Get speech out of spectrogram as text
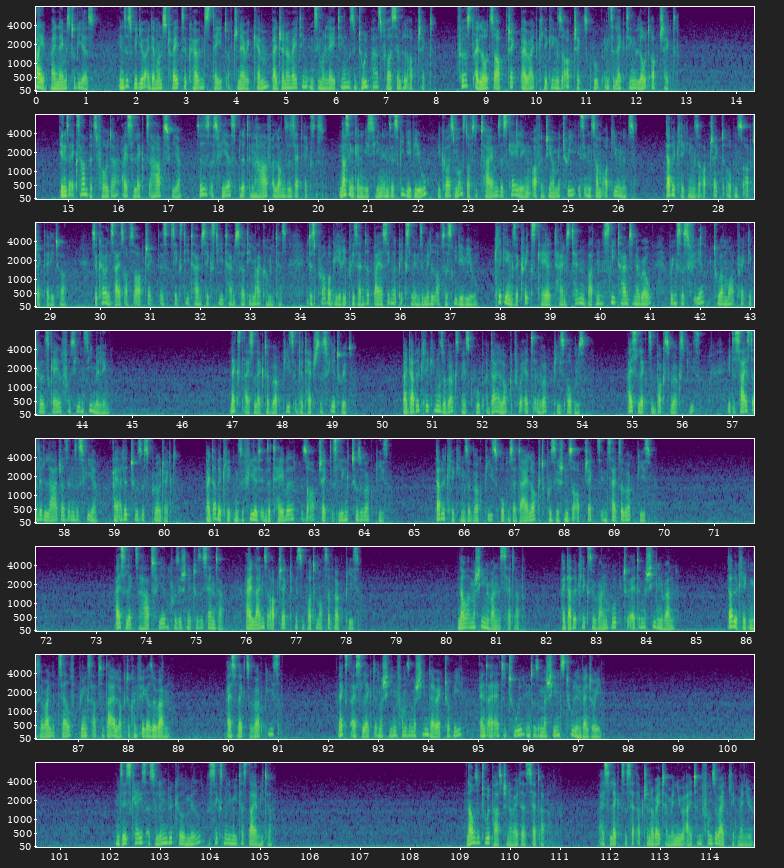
Hi, my name is Tobias. In this video I demonstrate the current state of GenericCAM by generating and simulating the toolpath for a simple object. First I load the object by right-clicking the Objects group and selecting Load Object. In the Examples folder I select the half sphere. This is a sphere split in half along the z-axis. Nothing can be seen in the 3D view because most of the time the scaling of a geometry is in some odd units. Double-clicking the object opens the object editor. The current size of the object is 60 x 60 x 30 micrometers. It is probably represented by a single pixel in the middle of the 3D view. Clicking the Quick Scale times 10 button three times in a row brings the sphere to a more practical scale for CNC milling. Next I select a workpiece and attach the sphere to it. By double-clicking the workspace group a dialog to add a workpiece opens. I select the box workspace it is sized a little larger than the sphere. I add it to this project. By double-clicking the field in the table, the object is linked to the workpiece. Double-clicking the workpiece opens a dialog to position the objects inside the workpiece. I select the half sphere and position it to the center. I align the object with the bottom of the workpiece. Now a machine run is set up. I double-click the run group to add a machine run. Double-clicking the run itself brings up the dialog to configure the run. I select the workpiece. Next I select a machine from the machine directory and I add a tool into the machine's tool inventory. In this case a cylindrical mill with 6 mm diameter. Now the toolpath generator is set up. I select the Setup Generator menu item from the right-click menu.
